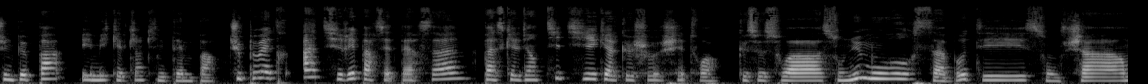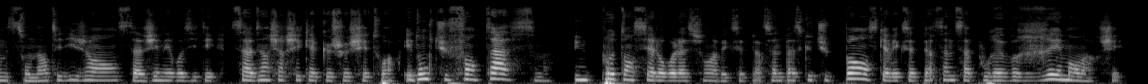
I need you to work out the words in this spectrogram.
Tu ne peux pas aimer quelqu'un qui ne t'aime pas. Tu peux être attiré par cette personne parce qu'elle vient titiller quelque chose chez toi. Que ce soit son humour, sa beauté, son charme, son intelligence, sa générosité, ça vient chercher quelque chose chez toi. Et donc tu fantasmes une potentielle relation avec cette personne parce que tu penses qu'avec cette personne ça pourrait vraiment marcher.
